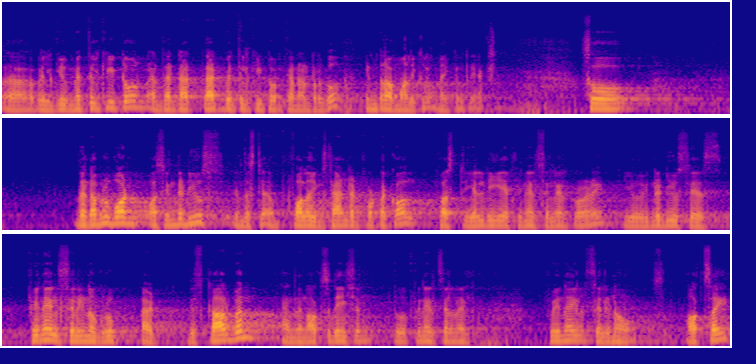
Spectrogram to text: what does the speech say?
uh, will give methyl ketone and that, that, that methyl ketone can undergo intramolecular Michael reaction. So, the double bond was introduced in the st following standard protocol first LDA phenyl chloride you introduce a phenyl seleno group at this carbon and then oxidation to phenyl selenyl phenyl seleno oxide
